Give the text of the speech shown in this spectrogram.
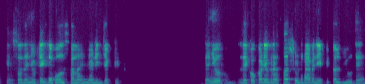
Okay, so then you take the whole saline and inject it. Then you, the echocardiographer should have an apical view there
